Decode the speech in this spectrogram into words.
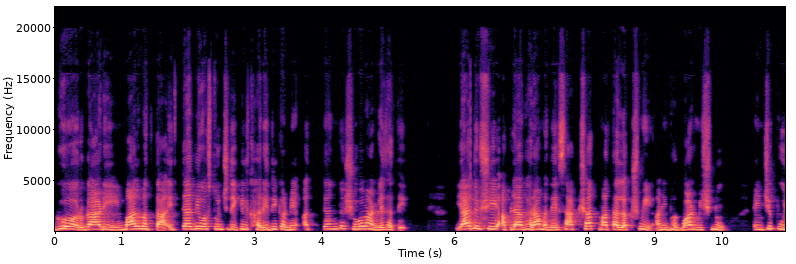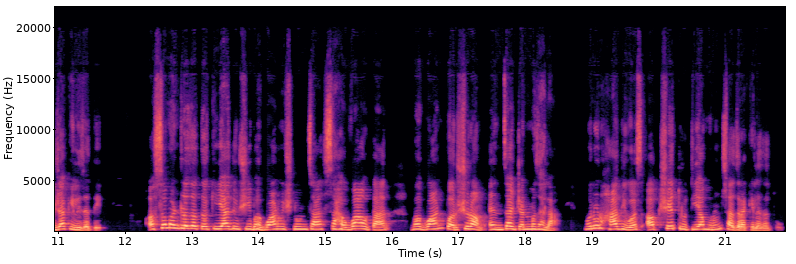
घर गाडी मालमत्ता इत्यादी वस्तूंची देखील खरेदी करणे अत्यंत शुभ मानले जाते. या दिवशी आपल्या घरामध्ये साक्षात माता लक्ष्मी आणि भगवान विष्णू यांची पूजा केली जाते. असं म्हटलं जातं की या दिवशी भगवान विष्णूंचा सहावा अवतार भगवान परशुराम यांचा जन्म झाला. म्हणून हा दिवस अक्षय तृतीया म्हणून साजरा केला जातो.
